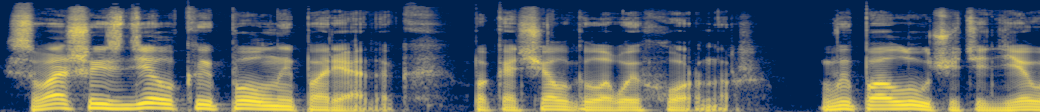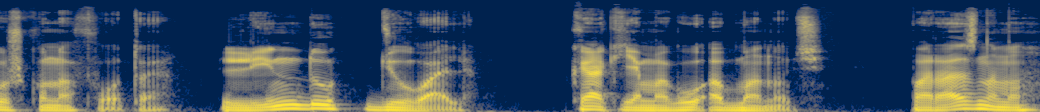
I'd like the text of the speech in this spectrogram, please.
С вашей сделкой полный порядок, покачал головой Хорнер. Вы получите девушку на фото. Линду Дюваль. Как я могу обмануть? По-разному.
